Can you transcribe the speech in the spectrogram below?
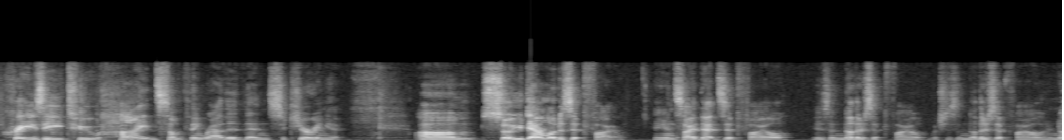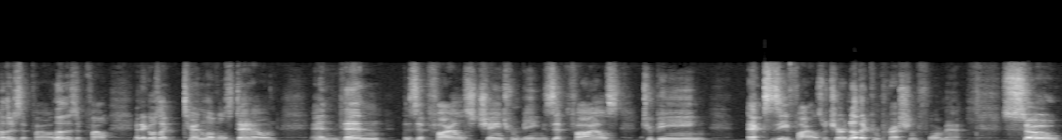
crazy to hide something rather than securing it. Um, so you download a zip file, and inside that zip file is another zip file, which is another zip file, and another zip file, another zip file, and it goes like 10 levels down, and then the zip files change from being zip files to being XZ files, which are another compression format. So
